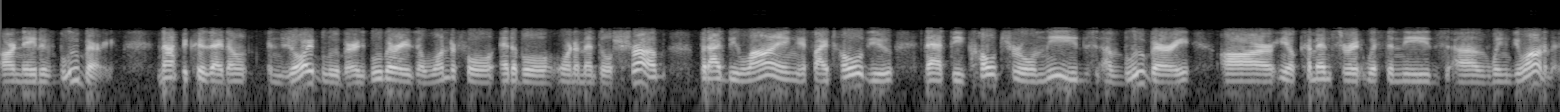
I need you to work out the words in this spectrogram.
our native blueberry. Not because I don't enjoy blueberries. Blueberry is a wonderful edible ornamental shrub, but I'd be lying if I told you that the cultural needs of blueberry are, you know, commensurate with the needs of winged euonymus.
